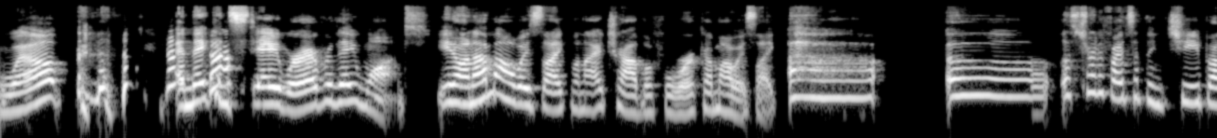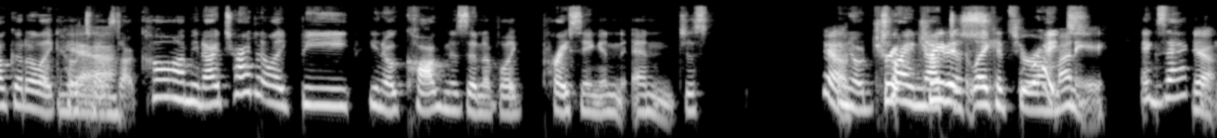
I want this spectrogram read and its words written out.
Well, and they can stay wherever they want. You know, and I'm always like, when I travel for work, I'm always like, uh, oh, let's try to find something cheap. I'll go to like Yeah. hotels.com. You know, I try to like be, you know, cognizant of like pricing and and just yeah, You know, treat, try not to treat to it like it's your own money. exactly. Yeah.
